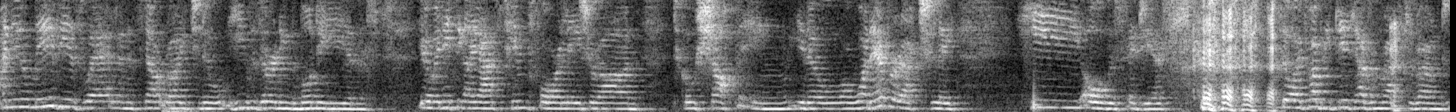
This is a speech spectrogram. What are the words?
and you know, maybe as well, and it's not right. You know, he was earning the money, and you know, anything I asked him for later on to go shopping, you know, or whatever. Actually, he always said yes. so I probably did have him wrapped around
